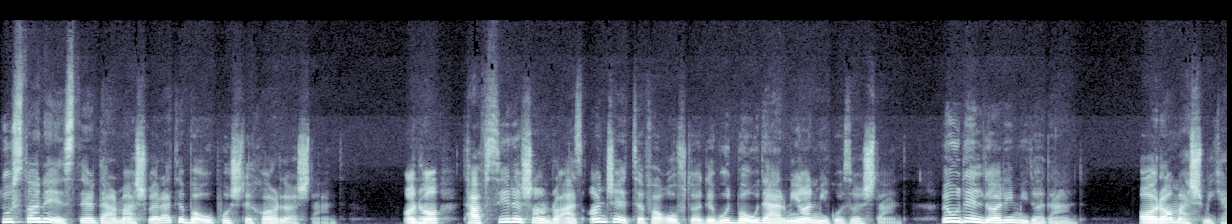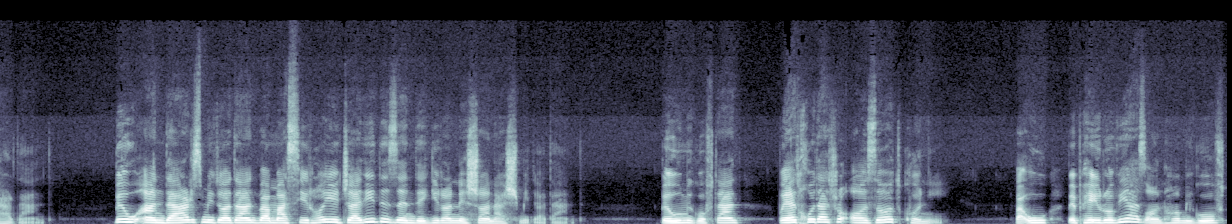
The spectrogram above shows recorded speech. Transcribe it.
دوستان استر در مشورت با او پشتکار داشتند. آنها تفسیرشان را از آنچه اتفاق افتاده بود با او در میان میگذاشتند. به او دلداری می‌دادند. آرامش می‌کردند. به او اندرز می‌دادند و مسیرهای جدید زندگی را نشانش می‌دادند. به او می‌گفتند باید خودت را آزاد کنی و او به پیروی از آنها می‌گفت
